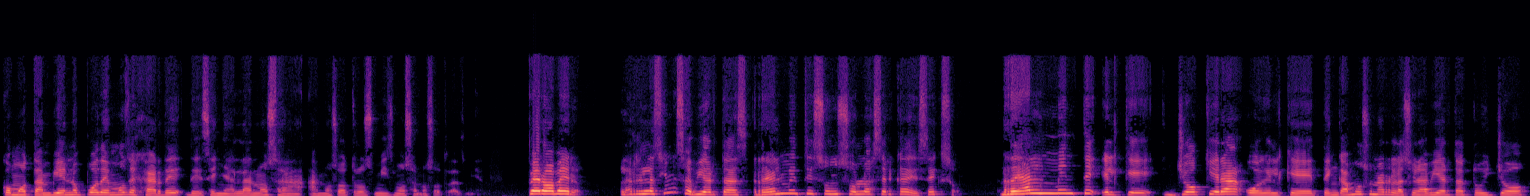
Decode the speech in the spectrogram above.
como también no podemos dejar de, señalarnos a, a nosotros mismos o nosotras mismas. Pero a ver, las relaciones abiertas realmente son solo acerca de sexo. Realmente el que yo quiera o el que tengamos una relación abierta tú y yo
